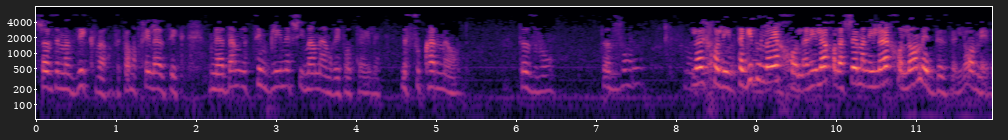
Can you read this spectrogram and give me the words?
עכשיו זה מזיק כבר, זה כבר מתחיל להזיק. בני אדם יוצאים בלי נשימה מהמריבות האלה. מסוכן מאוד. תעזבו, תעזבו. לא יכולים, תגידו לא יכול, אני לא יכול, השם אני לא יכול, לא עומד בזה, לא עומד.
